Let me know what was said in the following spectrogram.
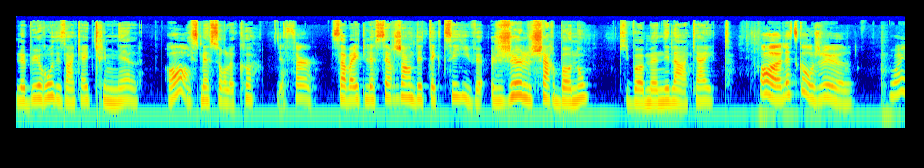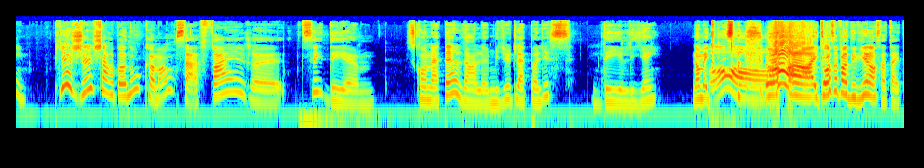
le bureau des enquêtes criminelles, Oh! il se met sur le cas. Yes, sir. Ça va être le sergent détective Jules Charbonneau qui va mener l'enquête. Oh, let's go, Jules! Oui. Puis là, Jules Charbonneau commence à faire, euh, tu sais, des... euh, ce qu'on appelle dans le milieu de la police, des liens. Non, mais il commence à- Oh! Ah! Il commence à faire des liens dans sa tête.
